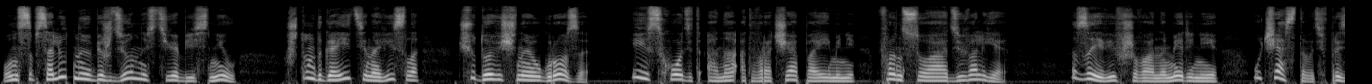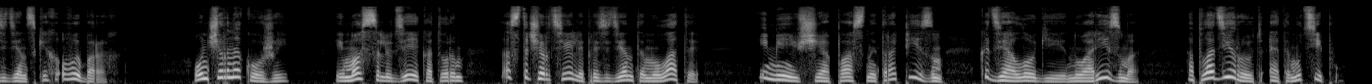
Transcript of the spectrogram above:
Он с абсолютной убежденностью объяснил, что над Гаити нависла чудовищная угроза, и исходит она от врача по имени Франсуа Дювалье, заявившего о намерении участвовать в президентских выборах. Он чернокожий, и масса людей, которым осточертели президенты-мулаты, имеющие опасный тропизм к идеологии нуаризма, аплодируют этому типу.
